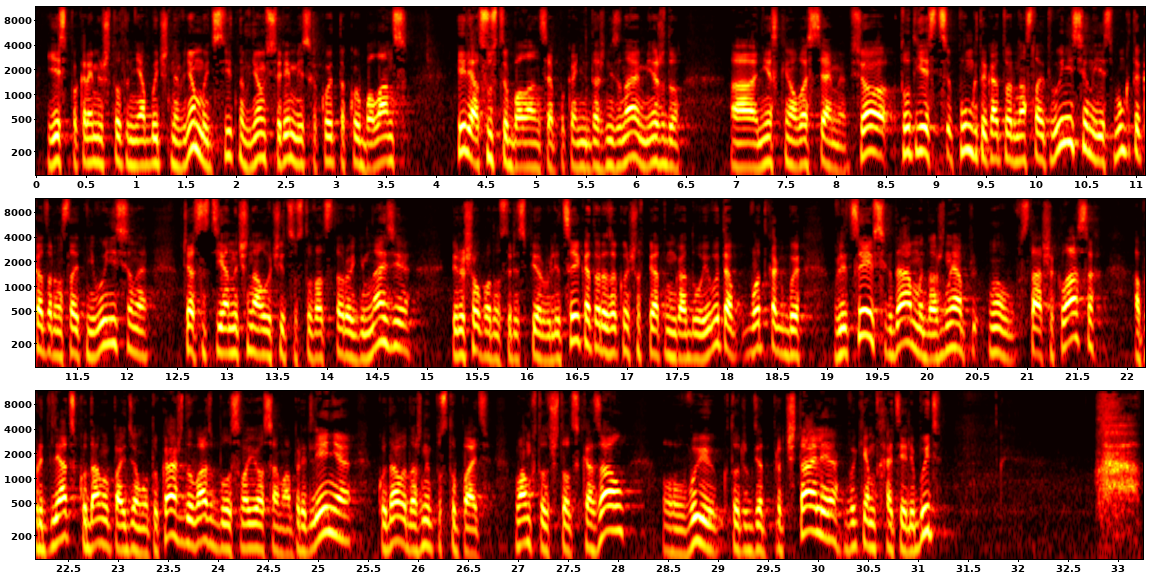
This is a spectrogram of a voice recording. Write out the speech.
есть, по крайней мере, что-то необычное в нем, и действительно в нем все время есть какой-то такой баланс, или отсутствие баланса, я пока не, даже не знаю, между несколькими областями. Все, тут есть пункты, которые на слайд вынесены, есть пункты, которые на слайд не вынесены. В частности, я начинал учиться в 122-й гимназии, перешел потом в 31-й лицей, который я закончил в пятом году. И вот, вот как бы в лицее всегда мы должны ну, в старших классах определяться, куда мы пойдем. Вот у каждого у вас было свое самоопределение, куда вы должны поступать. Вам кто-то что-то сказал, вы кто-то где-то прочитали, вы кем-то хотели быть.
